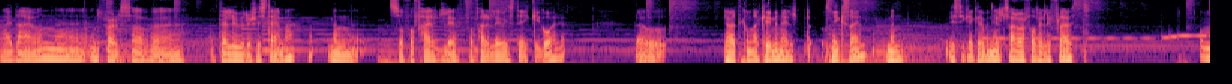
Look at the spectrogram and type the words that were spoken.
Nei, det er jo en, eh, en følelse av eh, at jeg lurer systemet, men så forferdelig, forferdelig hvis det ikke går. Det er jo Jeg vet ikke om det er kriminelt å snike seg inn, men hvis det ikke er kriminelt, så er det i hvert fall veldig flaut. Om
